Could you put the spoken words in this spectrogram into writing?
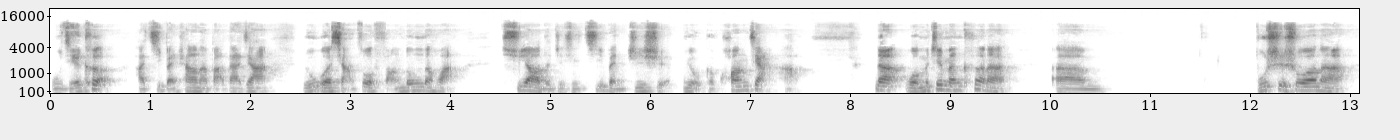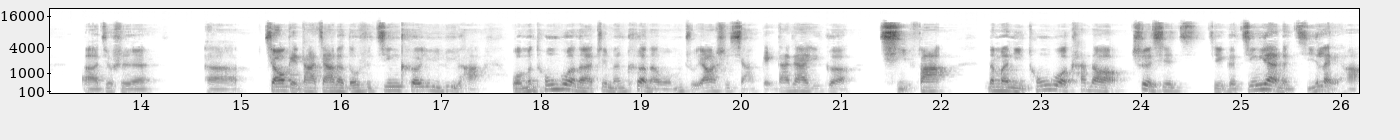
五节课啊，基本上呢，把大家如果想做房东的话，需要的这些基本知识有个框架啊。那我们这门课呢，呃，不是说呢，呃，就是呃，教给大家的都是金科玉律哈。我们通过呢这门课呢，我们主要是想给大家一个。启发，那么你通过看到这些这个经验的积累哈，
